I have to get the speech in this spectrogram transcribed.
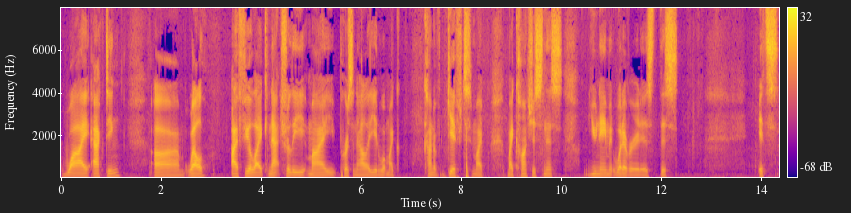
why acting? Um, well, I feel like naturally my personality and what my kind of gift, my my consciousness, you name it, whatever it is, this it's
